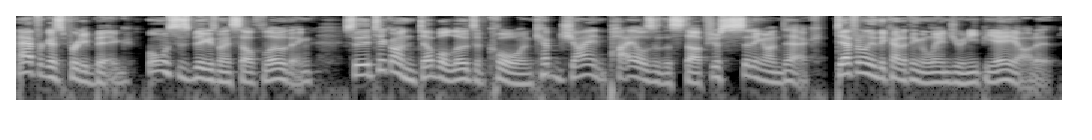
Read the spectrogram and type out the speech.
Africa's pretty big, almost as big as my self loathing, so they took on double loads of coal and kept giant piles of the stuff just sitting on deck. Definitely the kind of thing to land you an EPA audit.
